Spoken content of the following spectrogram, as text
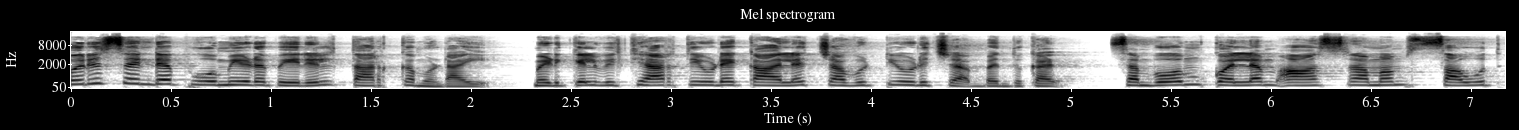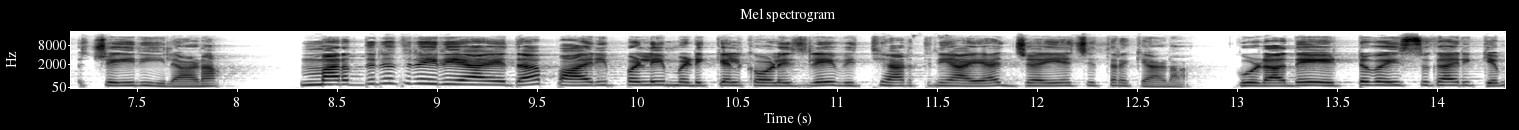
ഒരു സെന്റ് ഭൂമിയുടെ പേരിൽ തർക്കമുണ്ടായി. മെഡിക്കൽ വിദ്യാർത്ഥിയുടെ കാൽ ചവിട്ടിയൊടിച്ച ബന്ധുക്കൾ. സംഭവം കൊല്ലം ആശ്രമം സൗത്ത് ചേരിയിലാണ്. മർദ്ദനത്തിനിരയായത് പാരിപ്പള്ളി മെഡിക്കൽ കോളേജിലെ വിദ്യാർത്ഥിനിയായ ജയചിത്രയ്ക്കാണ്. കൂടാതെ എട്ട് വയസ്സുകാരിക്കും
